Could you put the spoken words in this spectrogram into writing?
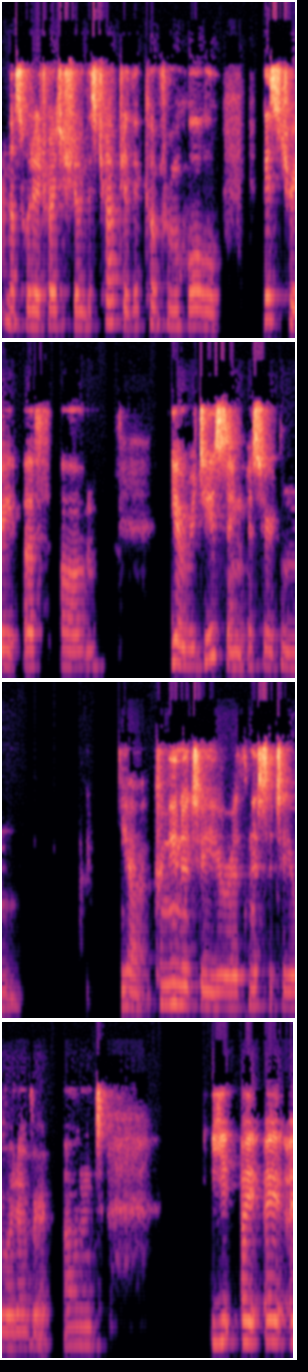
And that's what I try to show in this chapter. They come from a whole history of um, yeah reducing a certain yeah community or ethnicity or whatever. And I, I, I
